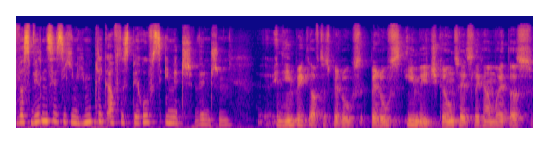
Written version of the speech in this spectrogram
Was würden Sie sich im Hinblick auf das Berufsimage wünschen? Im Hinblick auf das Berufs, Berufsimage grundsätzlich einmal, dass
